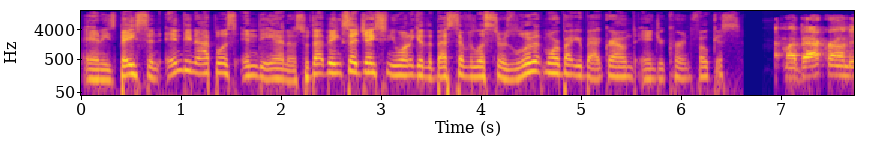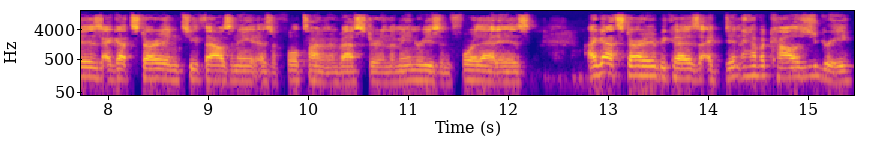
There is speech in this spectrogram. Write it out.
and he's based in Indianapolis, Indiana. So, that being said, Jason, you want to give the best ever listeners a little bit more about your background and your current focus? My background is I got started in 2008 as a full time investor, and the main reason for that is I got started because I didn't have a college degree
